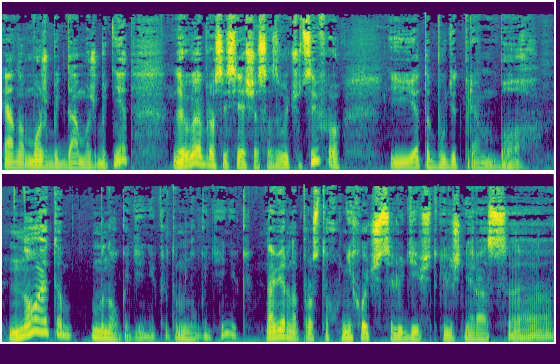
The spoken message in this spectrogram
и оно может быть да, может быть нет. Другой вопрос, если я сейчас озвучу цифру, и это будет прям бог. Но это много денег, это много денег. Наверное, просто не хочется людей все-таки лишний раз, а,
